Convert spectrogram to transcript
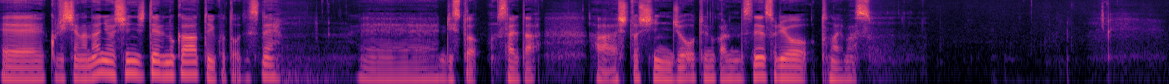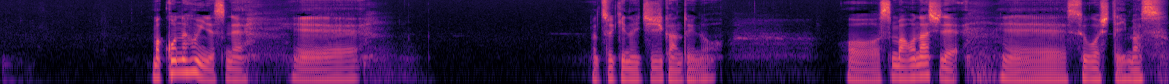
えー、クリスチャンが何を信じているのかということをですね、えー、リストされたあ使徒信条というのがあるんですね。それを唱えます。まあ、こんなふうにですね、えー、通勤の1時間というのをスマホなしで、えー、過ごしています。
